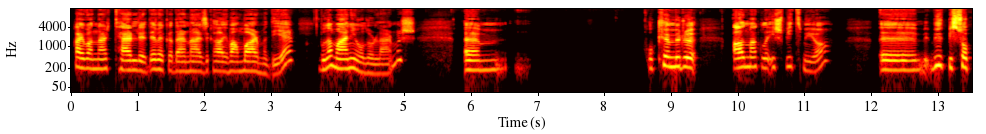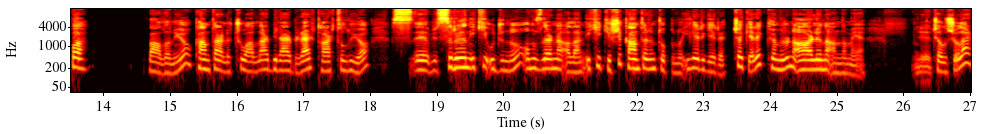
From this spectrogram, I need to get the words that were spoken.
hayvanlar terli, deve kadar nazik hayvan var mı diye buna mani olurlarmış. O kömürü almakla iş bitmiyor. Ee, büyük bir sopa bağlanıyor. Kantarla çuvallar birer birer tartılıyor. E, sırığın iki ucunu omuzlarına alan iki kişi kantarın topunu ileri geri çekerek kömürün ağırlığını anlamaya e, çalışıyorlar.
